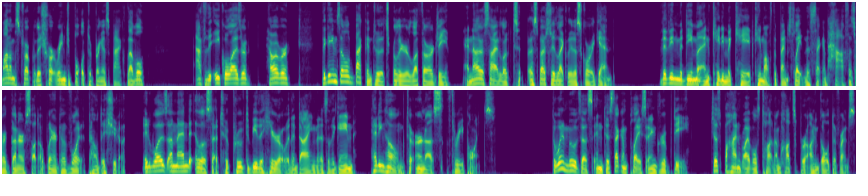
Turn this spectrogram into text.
Maanum struck with a short range bullet to bring us back level. After the equalizer, however, the game settled back into its earlier lethargy, and neither side looked especially likely to score again. Vivianne Miedema and Katie McCabe came off the bench late in the second half as our gunner sought a winner to avoid a penalty shootout. It was Amanda Ilestedt who proved to be the hero in the dying minutes of the game, heading home to earn us three points. The win moves us into second place in Group D, just behind rivals Tottenham Hotspur on goal difference.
